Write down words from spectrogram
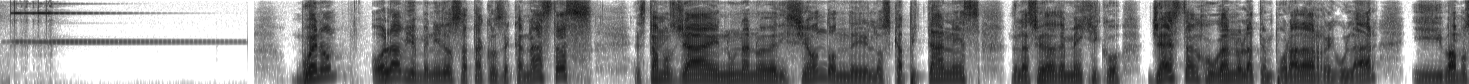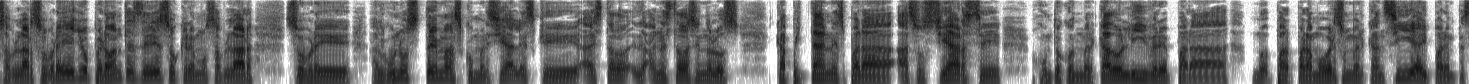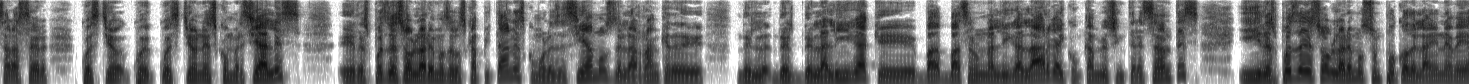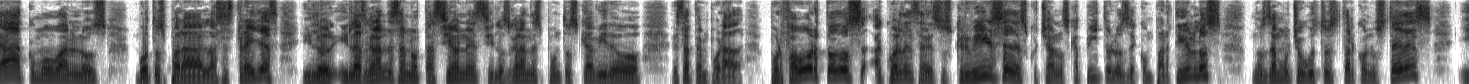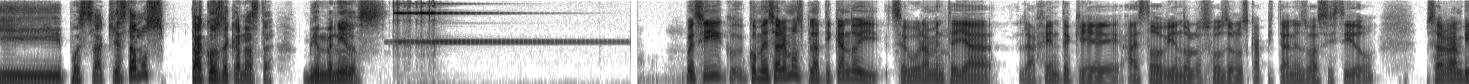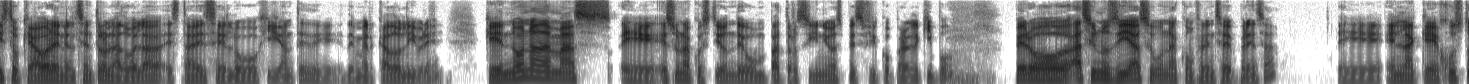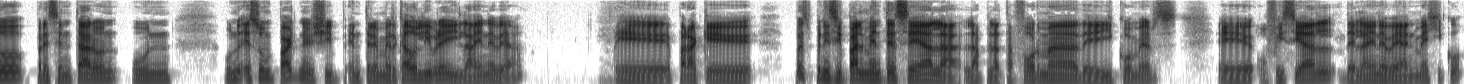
Bueno, hola, bienvenidos a Tacos de Canastas. Estamos ya en una nueva edición donde los capitanes de la Ciudad de México ya están jugando la temporada regular y vamos a hablar sobre ello, pero antes de eso queremos hablar sobre algunos temas comerciales que ha estado, han estado haciendo los capitanes para asociarse junto con Mercado Libre para, para, mover su mercancía y para empezar a hacer cuestión, cu cuestiones comerciales. Eh, después de eso hablaremos de los capitanes, como les decíamos, del arranque de, de, la liga, que va, a ser una liga larga y con cambios interesantes. Y después de eso hablaremos un poco de la NBA, cómo van los votos para las estrellas y, lo, y las grandes anotaciones y los grandes puntos que ha habido esta temporada. Por favor, todos acuérdense de suscribirse, de escuchar los capítulos, de compartirlos. Nos da mucho gusto estar con ustedes y pues aquí estamos, tacos de canasta. Bienvenidos. Pues sí, comenzaremos platicando y seguramente ya la gente que ha estado viendo los juegos de los capitanes o ha asistido, pues habrán visto que ahora en el centro de la duela está ese logo gigante de, de Mercado Libre, que no nada más eh, es una cuestión de un patrocinio específico para el equipo, pero hace unos días hubo una conferencia de prensa eh, en la que justo presentaron un, es un partnership entre Mercado Libre y la NBA eh, para que pues principalmente sea la, la plataforma de e-commerce oficial de la NBA en México.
